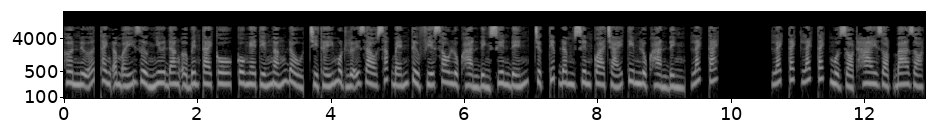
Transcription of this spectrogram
hơn nữa, thanh âm ấy dường như đang ở bên tai cô, cô nghe tiếng ngắng đầu, chỉ thấy một lưỡi dao sắc bén từ phía sau lục hàn đình xuyên đến, trực tiếp đâm xuyên qua trái tim lục hàn đình, lách tách. Lách tách, lách tách, một giọt hai giọt ba giọt.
